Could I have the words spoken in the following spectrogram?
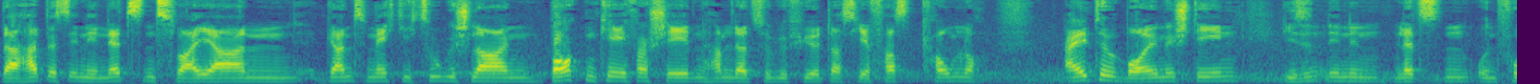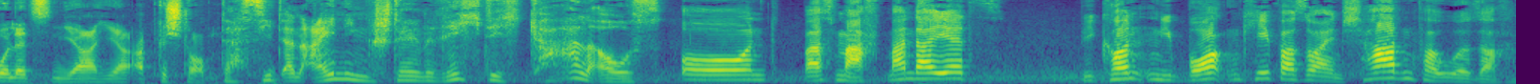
da hat es in den letzten zwei Jahren ganz mächtig zugeschlagen. Borkenkäferschäden haben dazu geführt, dass hier fast kaum noch alte Bäume stehen. Die sind in den letzten und vorletzten Jahr hier abgestorben. Das sieht an einigen Stellen richtig kahl aus. Und was macht man da jetzt? Wie konnten die Borkenkäfer so einen Schaden verursachen?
